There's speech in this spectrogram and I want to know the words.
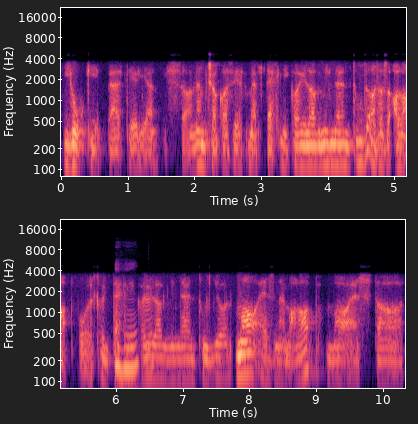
jó képpel térjen vissza. Nem csak azért, mert technikailag minden tud, az az alap volt, hogy mhm. technikailag minden tudjon. Ma ez nem alap, ma ezt a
